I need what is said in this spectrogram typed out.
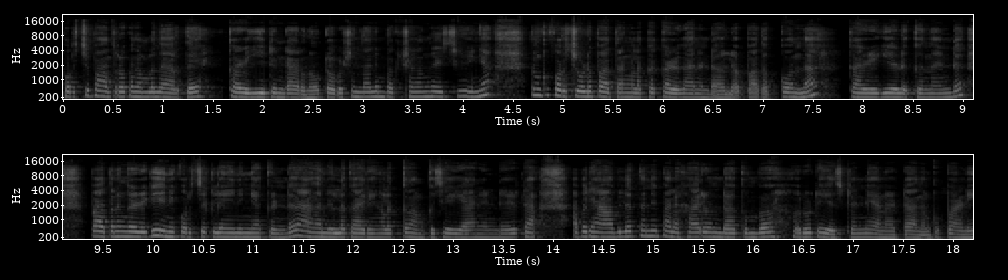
കുറച്ച് പാത്രമൊക്കെ നമ്മൾ നേരത്തെ കഴുകിയിട്ടുണ്ടായിരുന്നു കേട്ടോ. പക്ഷെ എന്നാലും ഭക്ഷണം കഴിച്ചു കഴിഞ്ഞാൽ നമുക്ക് കുറച്ചുകൂടെ പാത്രങ്ങളൊക്കെ കഴുകാനുണ്ടാവുമല്ലോ അപ്പോൾ അതൊക്കെ ഒന്ന് കഴുകിയെടുക്കുന്നുണ്ട് പാത്രം കഴുകി ഇനി കുറച്ച് ക്ലീനിങ് ഒക്കെ ഉണ്ട്. അങ്ങനെയുള്ള കാര്യങ്ങളൊക്കെ നമുക്ക് ചെയ്യാനുണ്ട് കേട്ടോ. അപ്പോൾ രാവിലെ തന്നെ പലഹാരം ഉണ്ടാക്കുമ്പോൾ ഒരു ടേസ്റ്റ് തന്നെയാണ് കേട്ടോ. നമുക്ക് പണി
